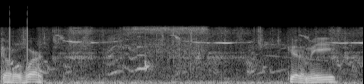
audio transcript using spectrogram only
go to work. Get him, Eve.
